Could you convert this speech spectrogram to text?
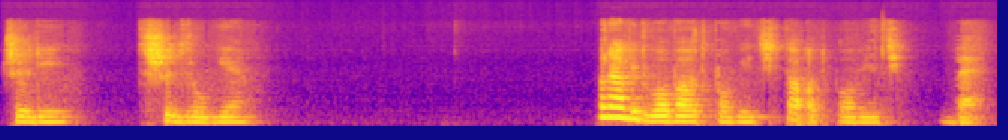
czyli 3 drugie. Prawidłowa odpowiedź to odpowiedź B.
